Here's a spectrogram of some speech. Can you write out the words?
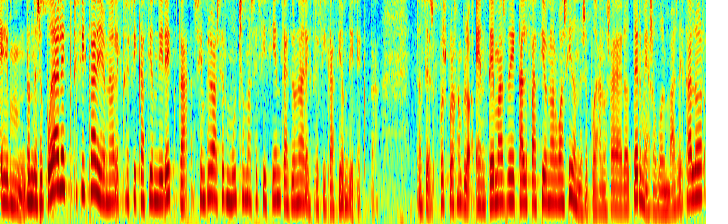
Em, donde se pueda electrificar y una electrificación directa, siempre va a ser mucho más eficiente hacer una electrificación directa. Entonces, pues por ejemplo, en temas de calefacción o algo así, donde se puedan usar aerotermias o bombas de calor,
